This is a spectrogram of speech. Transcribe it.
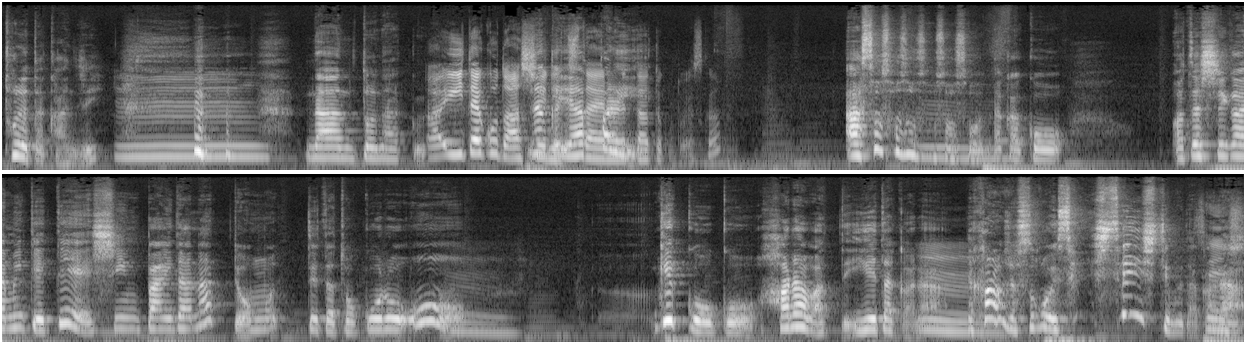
取れた感じ？なんとなく。あ言いたいこと足に伝えられたってことですか？あそうそうそうそうそう、なんかこう私が見てて心配だなって思ってたところを、ん結構こう腹割って言えたから、うん。で彼女すごいセンシティブだから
